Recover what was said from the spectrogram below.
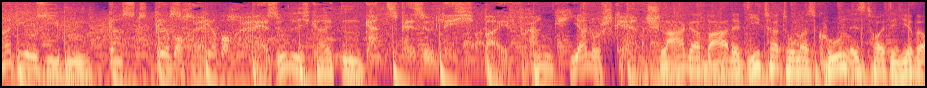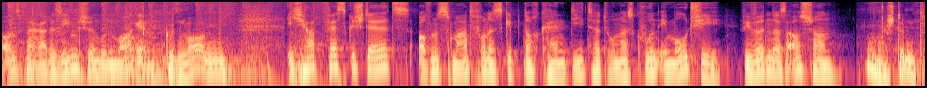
Radio 7 Gast der Woche. Persönlichkeiten ganz persönlich bei Frank Januschke. Schlagerbade Dieter Thomas Kuhn ist heute hier bei uns bei Radio 7. Schönen guten Morgen. Guten Morgen. Ich habe festgestellt auf dem Smartphone, es gibt noch kein Dieter Thomas Kuhn Emoji. Wie würden das ausschauen? Ja, Stimmt,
